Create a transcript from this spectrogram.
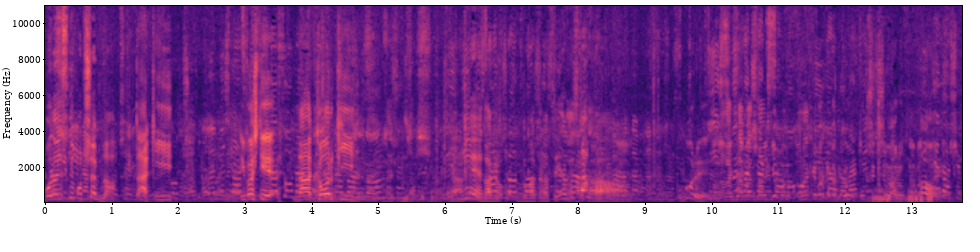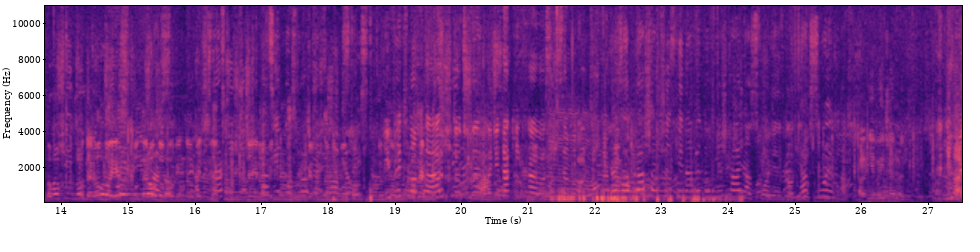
bo ona jest niepotrzebna. Tak i, i właśnie na korki Nie, no aglomeracyjna to jest tamta. Góry. Ona chyba, chyba uprzykrzyła ruch na No, no bo no, rondo jest, rondo powinno być szybciej robić. I wytną targ, to trzeba, będzie taki chaos niesamowity. Ja zapraszam wszystkie nawet do mieszkania swojego. Jak słychać? Ale nie wejdziemy. Tak,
